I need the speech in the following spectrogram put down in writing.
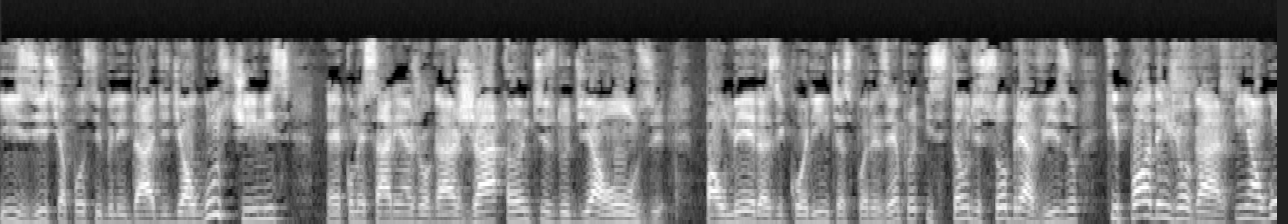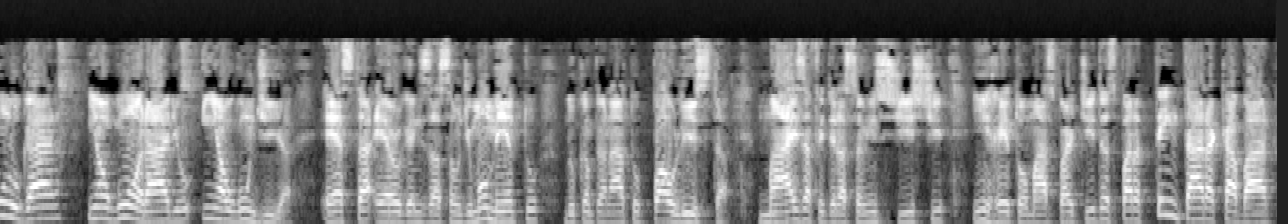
e existe a possibilidade de alguns times é, começarem a jogar já antes do dia 11. Palmeiras e Corinthians, por exemplo, estão de sobreaviso que podem jogar em algum lugar, em algum horário, em algum dia. Esta é a organização de momento do Campeonato Paulista, mas a federação insiste em retomar as partidas para tentar acabar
